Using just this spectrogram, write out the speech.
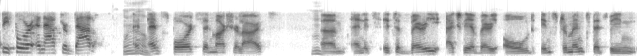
before and after battle. and, and sports and martial arts. Um, and it's it's a very actually a very old instrument that's been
